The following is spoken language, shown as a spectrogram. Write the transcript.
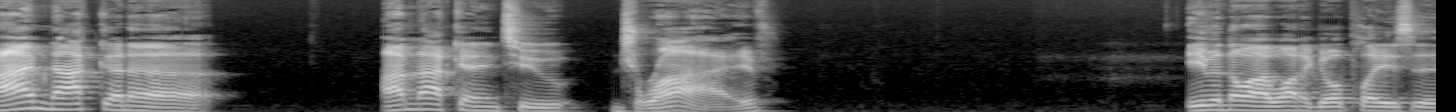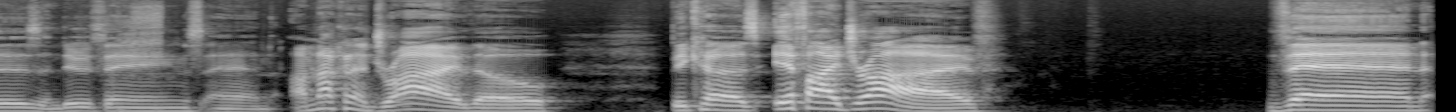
I'm not gonna, I'm not going to drive, even though I want to go places and do things, and I'm not going to drive though, because if I drive, then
